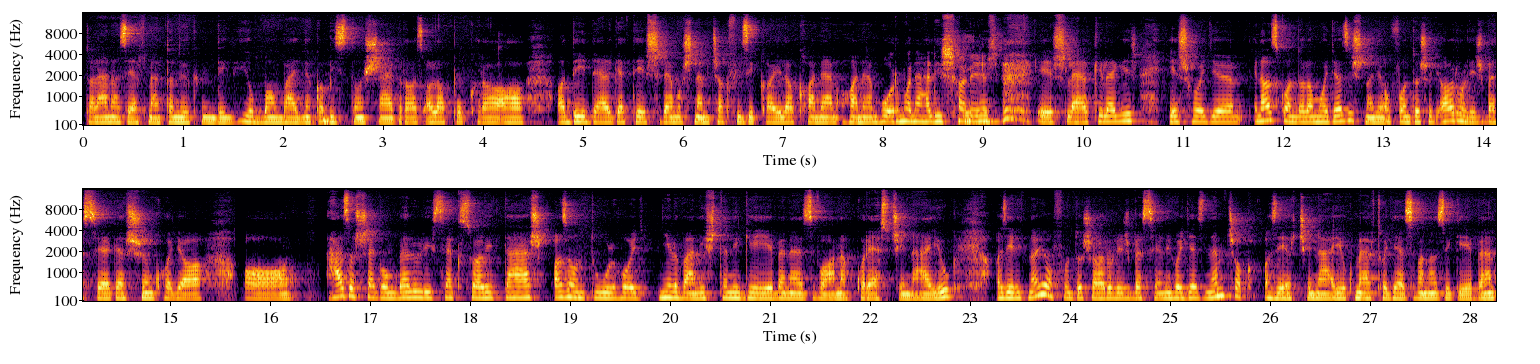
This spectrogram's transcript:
Talán azért, mert a nők mindig jobban vágynak a biztonságra, az alapokra, a, a dédelgetésre, most nem csak fizikailag, hanem, hanem hormonálisan és, és lelkileg is. És hogy én azt gondolom, hogy az is nagyon fontos, hogy arról is beszélgessünk, hogy a, a házasságon belüli szexualitás azon túl, hogy nyilván Isten igéjében ez van, akkor ezt csináljuk. Azért itt nagyon fontos arról is beszélni, hogy ez nem csak azért csináljuk, mert hogy ez van az igében,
